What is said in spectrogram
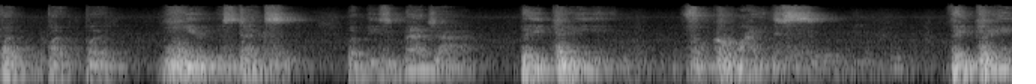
But, but, but, here in this text, but these magi, they came for Christ. They came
